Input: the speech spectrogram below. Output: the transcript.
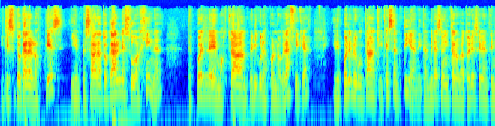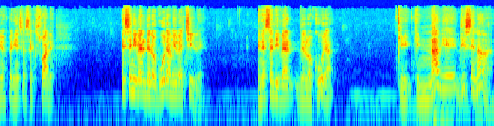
y que se tocaran los pies y empezaban a tocarle su vagina, después le mostraban películas pornográficas y después le preguntaban qué sentían y también le hacían interrogatorios si habían tenido experiencias sexuales. Ese nivel de locura vive Chile. En ese nivel de locura que, que nadie dice nada.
